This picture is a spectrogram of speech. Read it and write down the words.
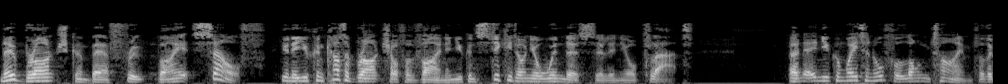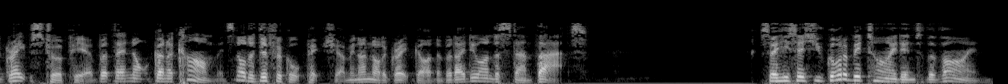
No branch can bear fruit by itself. You know, you can cut a branch off a vine and you can stick it on your windowsill in your flat. And, and you can wait an awful long time for the grapes to appear, but they're not going to come. It's not a difficult picture. I mean, I'm not a great gardener, but I do understand that. So he says, you've got to be tied into the vine.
